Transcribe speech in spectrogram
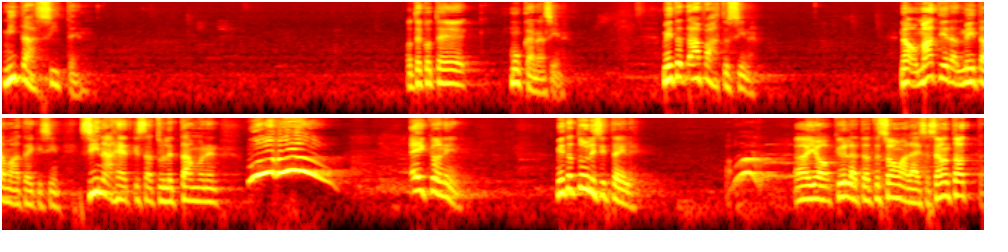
Mitä sitten? Oletteko te mukana siinä? Mitä tapahtui siinä? No, mä tiedän, mitä mä tekisin. Siinä hetkessä tuli tämmönen, Woohoo! Eikö niin? Mitä tulisi teille? Uh, joo, kyllä, te olette suomalaisia. Se on totta.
